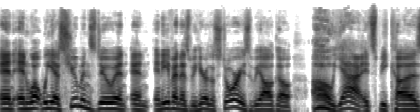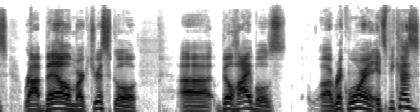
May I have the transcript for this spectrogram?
and and what we as humans do and and and even as we hear the stories we all go oh yeah it's because rob bell mark driscoll uh, bill hybels uh, rick warren it's because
